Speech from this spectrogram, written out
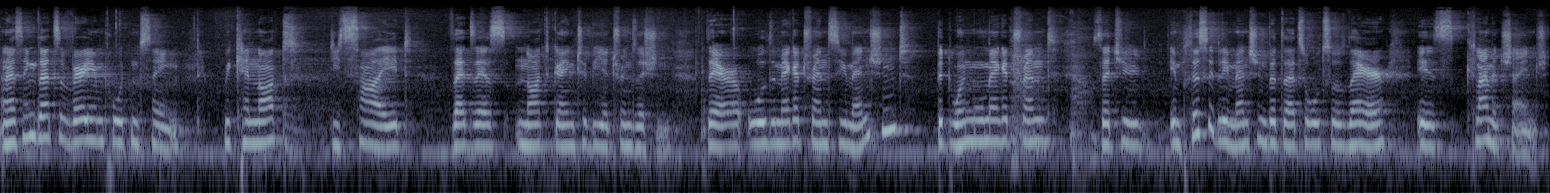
And I think that's a very important thing. We cannot decide that there's not going to be a transition. There are all the megatrends you mentioned, but one more megatrend that you implicitly mentioned, but that's also there, is climate change.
